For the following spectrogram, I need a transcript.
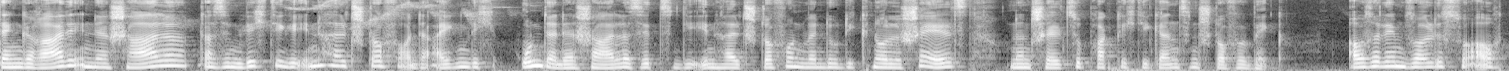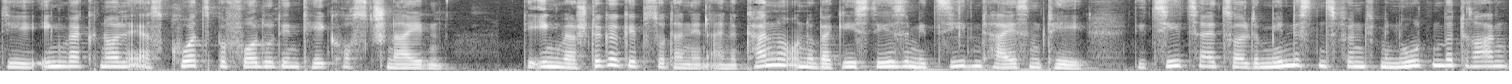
Denn gerade in der Schale, da sind wichtige Inhaltsstoffe oder eigentlich unter der Schale sitzen die Inhaltsstoffe und wenn du die Knolle schälst, und dann schälst du praktisch die ganzen Stoffe weg. Außerdem solltest du auch die Ingwerknolle erst kurz bevor du den Tee kochst schneiden. Die Ingwerstücke gibst du dann in eine Kanne und übergießt diese mit siedend heißem Tee. Die Ziehzeit sollte mindestens fünf Minuten betragen.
